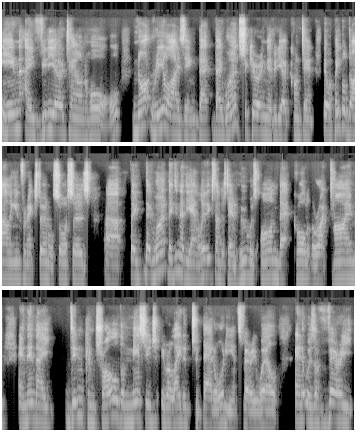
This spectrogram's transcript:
in a video town hall, not realizing that they weren't securing their video content. There were people dialing in from external sources. Uh, they they weren't they didn't have the analytics to understand who was on that call at the right time, and then they didn't control the message related to that audience very well, and it was a very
